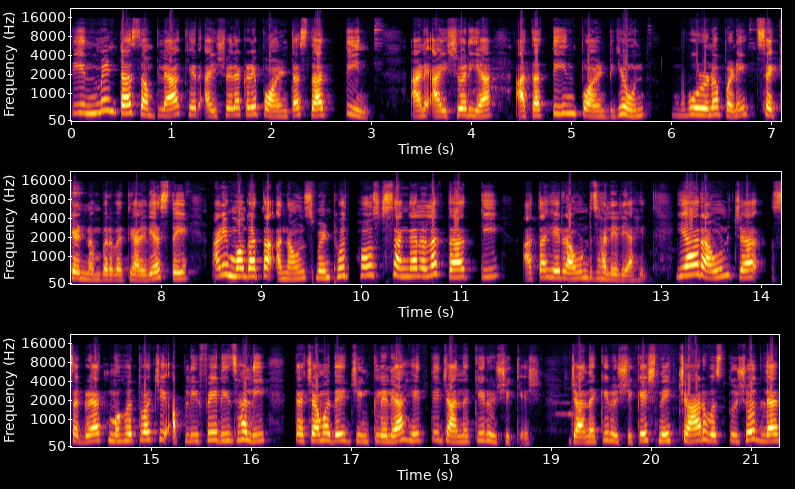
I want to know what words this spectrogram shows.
तीन मिनिटं संपल्या अखेर ऐश्वर्याकडे पॉईंट असतात तीन आणि ऐश्वर्या आता तीन पॉईंट घेऊन पूर्णपणे सेकंड नंबरवरती आलेली असते. आणि मग आता अनाऊन्समेंट होत होस्ट सांगायला लागतात की आता हे राऊंड झालेले आहेत. या राऊंडच्या सगळ्यात महत्त्वाची आपली फेरी झाली त्याच्यामध्ये जिंकलेले आहेत ते जानकी ऋषिकेश. जानकी ऋषिकेशने चार वस्तू शोधल्यात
